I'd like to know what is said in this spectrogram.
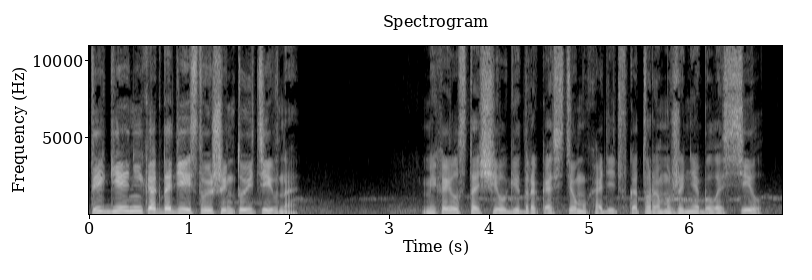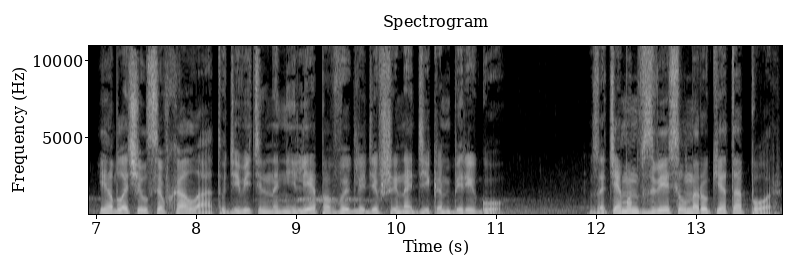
ты гений, когда действуешь интуитивно!» Михаил стащил гидрокостюм, ходить в котором уже не было сил, и облачился в халат, удивительно нелепо выглядевший на диком берегу. Затем он взвесил на руке топор.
